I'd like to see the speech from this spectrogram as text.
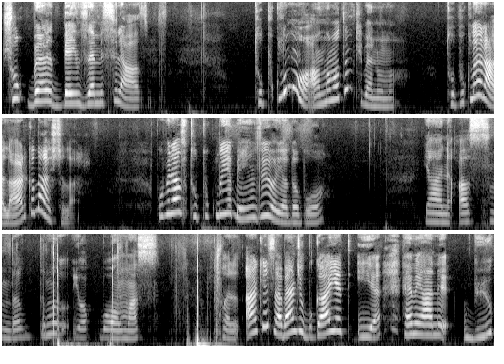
Çok be benzemesi lazım. Topuklu mu? Anlamadım ki ben onu. Topuklu herhalde arkadaşlar. Bu biraz topukluya benziyor ya da bu. Yani aslında bunu yok bu olmaz paralı. Arkadaşlar bence bu gayet iyi. Hem yani büyük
